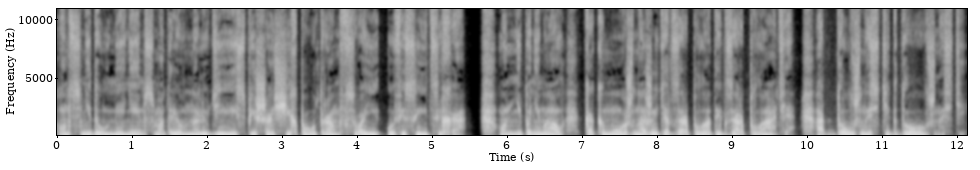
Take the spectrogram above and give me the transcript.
Он с недоумением смотрел на людей, спешащих по утрам в свои офисы и цеха. Он не понимал, как можно жить от зарплаты к зарплате, от должности к должности.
